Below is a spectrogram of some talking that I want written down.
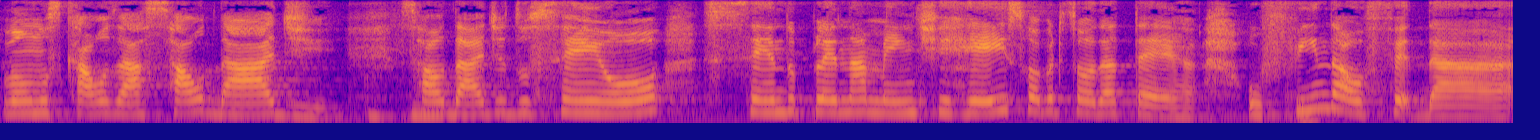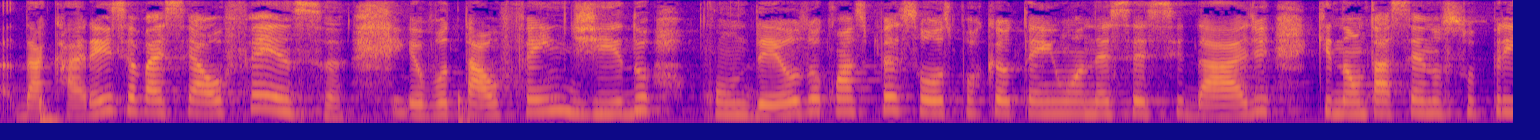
vão nos causar saudade. Uhum. Saudade do Senhor sendo plenamente rei sobre toda a terra. O fim da, da, da carência vai ser a ofensa. Sim. Eu vou estar ofendido com Deus ou com as pessoas porque eu tenho uma necessidade que não está sendo suprida.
